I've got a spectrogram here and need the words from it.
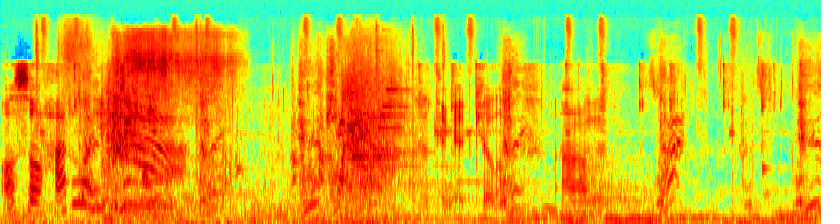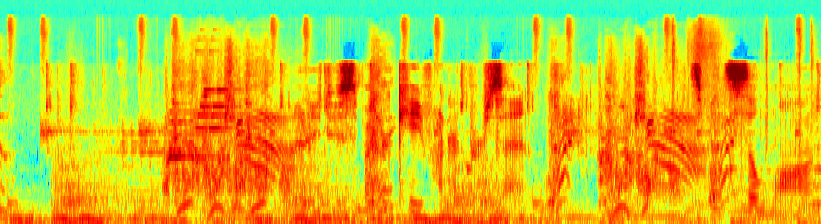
Also, how do I do I don't think I'd kill him. Um, how do I do Spider Cave 100%? It's been so long.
